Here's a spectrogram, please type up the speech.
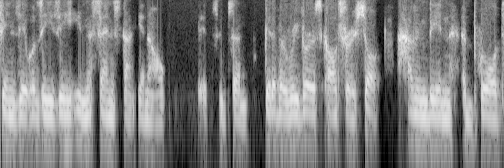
Finns, it was easy in the sense that, you know, it's, it's a bit of a reverse cultural shock having been abroad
